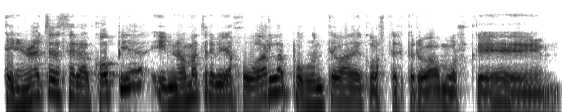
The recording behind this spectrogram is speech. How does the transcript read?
Tenía una tercera copia y no me atreví a jugarla por un tema de costes, pero vamos, que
